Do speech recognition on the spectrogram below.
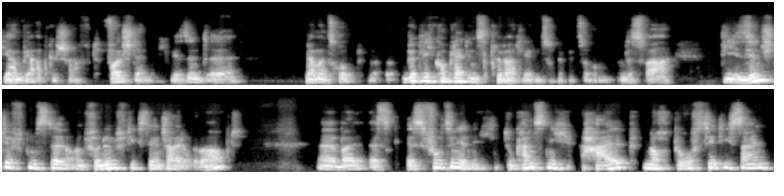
die haben wir abgeschafft, vollständig. Wir sind, äh, wir haben uns wirklich komplett ins Privatleben zurückgezogen. Und das war die sinnstiftendste und vernünftigste Entscheidung überhaupt, äh, weil es, es funktioniert nicht. Du kannst nicht halb noch berufstätig sein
